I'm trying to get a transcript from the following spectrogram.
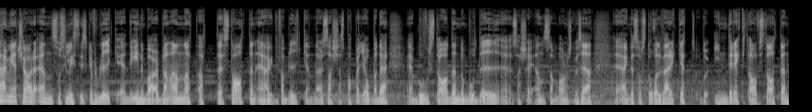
Det här med att köra en socialistisk republik eh, det innebar bland annat att eh, staten ägde fabriken där Sashas pappa jobbade. Eh, bostaden de bodde i, Sasha är ensambarn ska vi säga, ägdes av stålverket, då indirekt av staten.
